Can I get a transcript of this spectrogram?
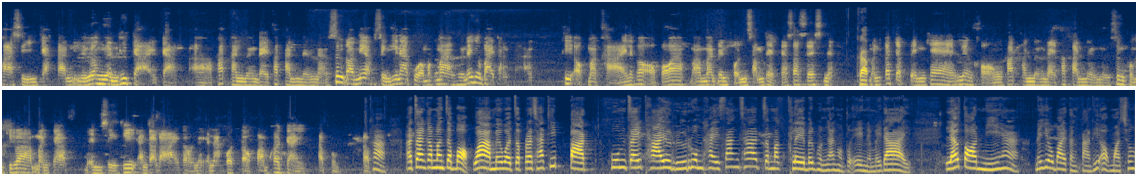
ภาษีจากการหรือว่าเงินที่จ่ายจากอ่าพรรคการเมืองใดพรรคการเมืองหนึ่งซึ่งตอนเนี้ยสิ่งที่น่ากลัวมากๆ คือนโยบายต่างๆ ที่ออกมาขายแล้วก็ออกมาว่ามันเป็นผลสำเร็จและ success เนี่ยครับ มันก็จะเป็นแค่เรื่องของพรรคการเมืองใดพรรคการเมืองหนึ่ง ซึ่งผมคิดว่ามันจะเป็นสิ่งที่อันตรายต่อในอนาคตต่อความเข้าใจครับผมครับค่ะ อาจารย์กำลังจะบอกว่าไม่ว่าจะประชาธิปัตย์ภูมิใจไทยหรือรวมไทยสร้างชาติจะมาเคลมเป็นผลงานของตัวเองเนี่ยไม่ได้ แล้วตอนนี้ค่ะนโยบายต่างๆ ที่ออกมาช่วง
